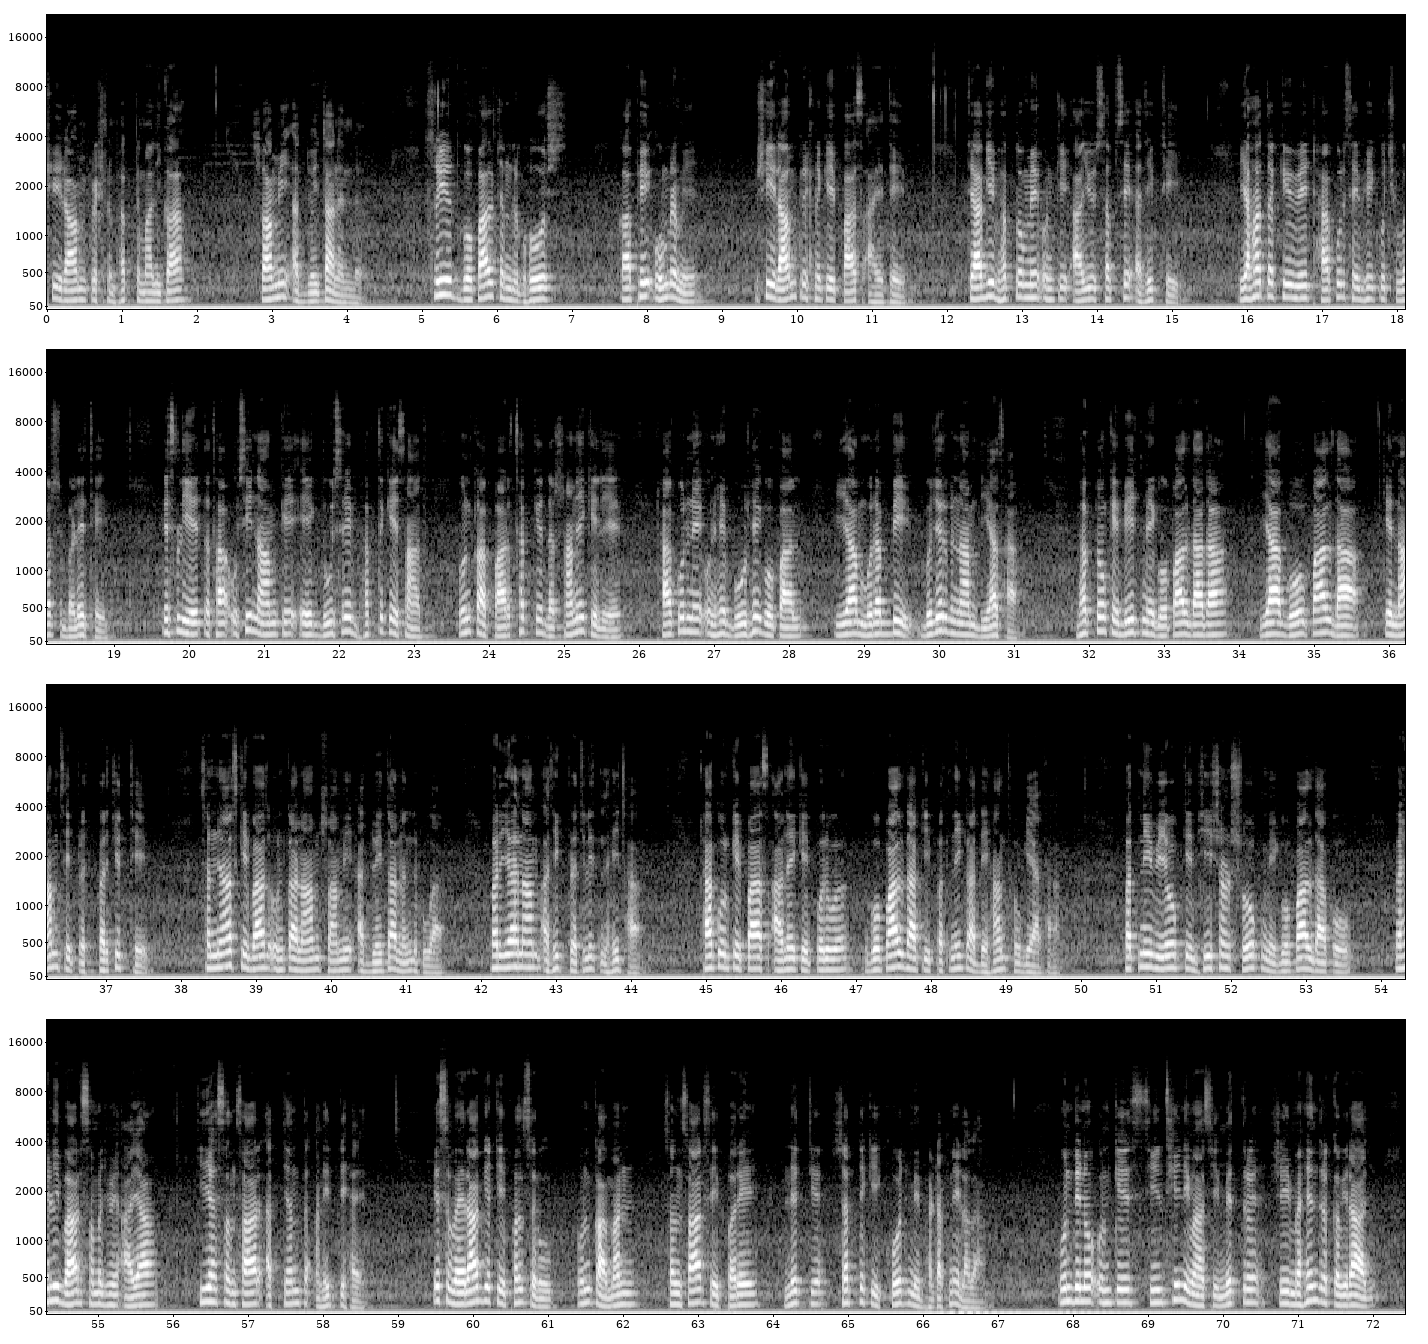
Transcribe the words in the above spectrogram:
श्री रामकृष्ण भक्त मालिका, स्वामी अद्वैतानंद। श्रीयुद्ध गोपाल चंद्र घोष काफ़ी उम्र में श्री रामकृष्ण के पास आए थे। त्यागी भक्तों में उनकी आयु सबसे अधिक थी। यहाँ तक कि वे ठाकुर से भी कुछ वर्ष बड़े थे। इसलिए तथा उसी नाम के एक दूसरे भक्त के साथ उनका पार्थक्य दर्शाने के लिए ठाकुर ने उन्हें बूढ़े गोपाल या मुरब्बी बुज़ुर्ग नाम दिया था। भक्तों के बीच में गोपाल दादा या गोपाल दा के नाम से परिचित थे। संन्यास के बाद उनका नाम स्वामी अद्वैतानंद हुआ, पर यह नाम अधिक प्रचलित नहीं था। ठाकुर के पास आने के पूर्व गोपाल दा की पत्नी का देहांत हो गया था। पत्नी वियोग के भीषण शोक में गोपाल दा को पहली बार समझ में आया कि यह संसार अत्यंत अनित्य है। इस वैराग्य के फलस्वरूप उनका मन संसार से परे नित्य सत्य की खोज में भटकने लगा। उन दिनों उनके सिंथी निवासी मित्र श्री महेंद्र कविराज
